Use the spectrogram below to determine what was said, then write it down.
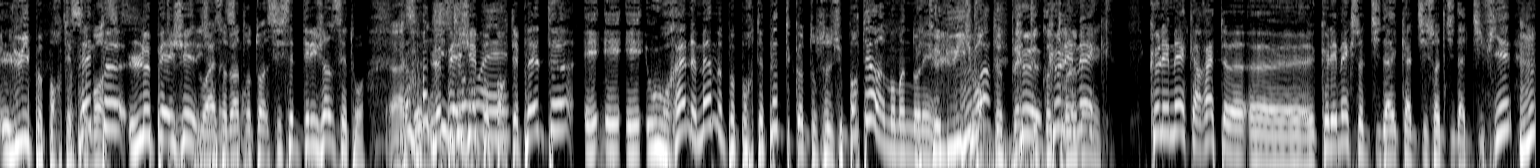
Lui peut porter plainte, moi, le PSG, ouais, ça doit être toi. Si c'est intelligent, c'est toi. Ah, Le PSG peut porter plainte et, et, et ou Rennes même peut porter plainte contre son supporter à un moment donné. que lui Tu vois, porte plainte que, contre que les le mecs, mec. Que les mecs arrêtent, euh, euh, que les mecs sont ida- quand ils sont identifiés, Hum.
